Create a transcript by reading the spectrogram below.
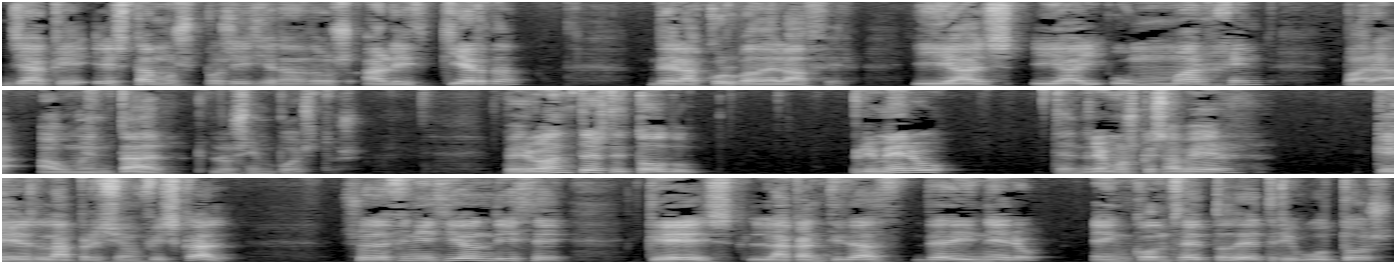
ya que estamos posicionados a la izquierda de la curva del AFER y hay un margen para aumentar los impuestos. Pero antes de todo, primero tendremos que saber ¿Qué es la presión fiscal? Su definición dice que es la cantidad de dinero en concepto de tributos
